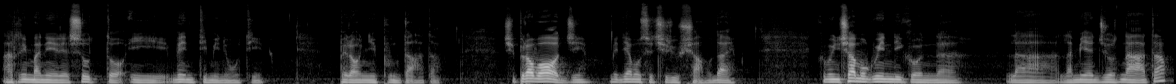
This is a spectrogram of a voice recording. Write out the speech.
a rimanere sotto i 20 minuti per ogni puntata. Ci provo oggi, vediamo se ci riusciamo, dai. Cominciamo quindi con la, la mia giornata,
